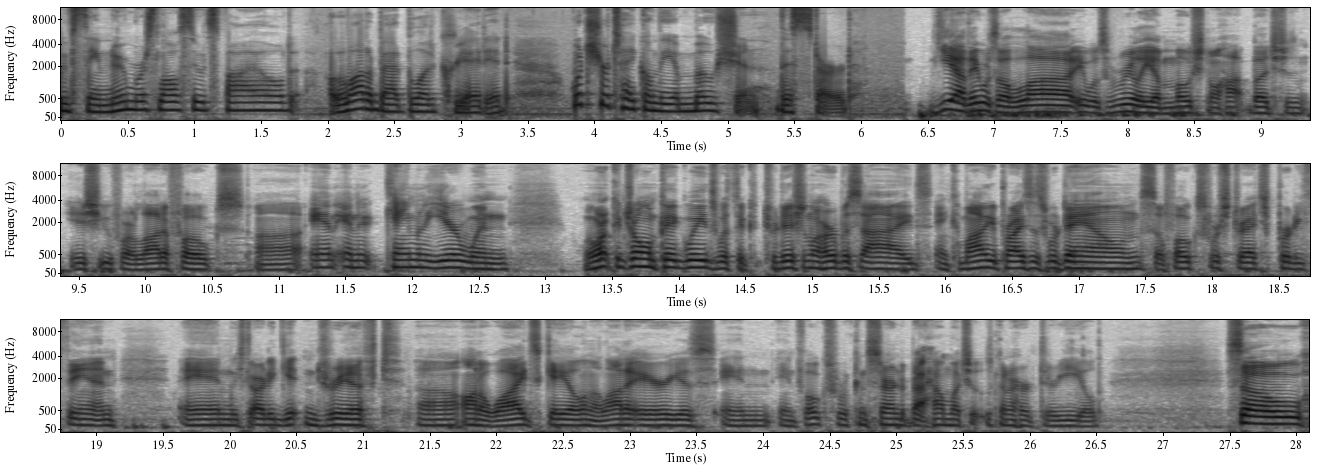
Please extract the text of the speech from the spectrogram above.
We've seen numerous lawsuits filed, a lot of bad blood created. What's your take on the emotion this stirred? Yeah, there was a lot. It was really emotional hot button issue for a lot of folks, uh, and and it came in a year when we weren't controlling pigweeds with the traditional herbicides, and commodity prices were down, so folks were stretched pretty thin and we started getting drift uh, on a wide scale in a lot of areas, and, and folks were concerned about how much it was going to hurt their yield. So,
